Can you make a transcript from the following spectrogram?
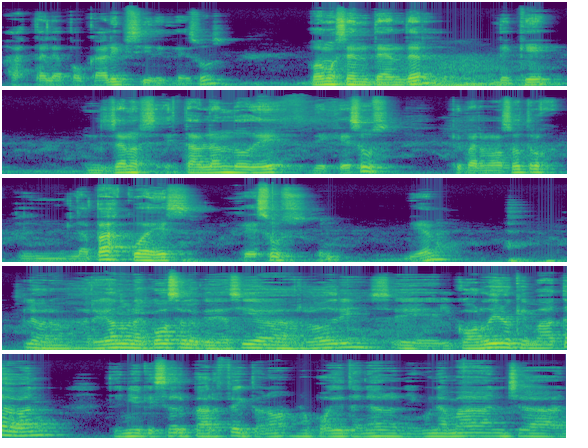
hasta el Apocalipsis de Jesús, podemos entender de que ya nos está hablando de, de Jesús, que para nosotros la Pascua es Jesús. ¿Bien? Claro, agregando una cosa a lo que decía Rodri, eh, el cordero que mataban tenía que ser perfecto, ¿no? No podía tener ninguna mancha,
